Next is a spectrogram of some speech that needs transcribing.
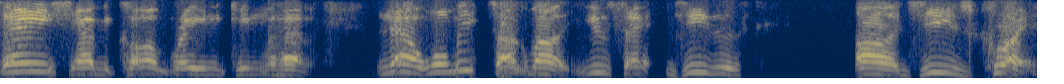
same shall be called great in the kingdom of heaven. Now, when we talk about you say Jesus, uh, Jesus Christ,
